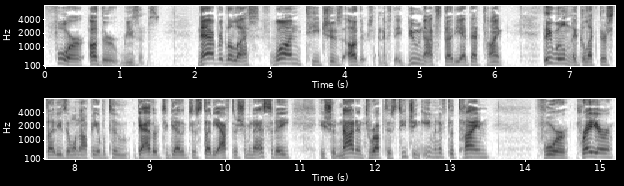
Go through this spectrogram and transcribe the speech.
for other reasons. Nevertheless, one teaches others, and if they do not study at that time, they will neglect their studies and will not be able to gather together to study after Shemana Esrei. He should not interrupt his teaching, even if the time for prayer,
